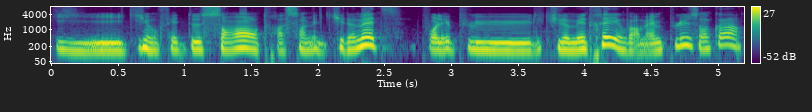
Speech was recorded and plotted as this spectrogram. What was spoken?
qui, qui ont fait 200, 300 000 kilomètres, pour les plus les kilométrés, voire même plus encore.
